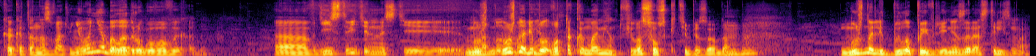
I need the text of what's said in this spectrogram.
Как это назвать? У него не было другого выхода. Э, в действительности... Нужно, нужно момент... ли было... Вот такой момент философский тебе задам. Угу нужно ли было появление зороастризма.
